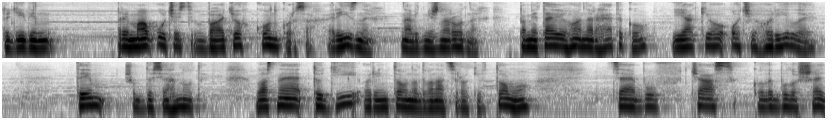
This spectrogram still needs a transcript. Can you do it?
Тоді він приймав участь в багатьох конкурсах, різних, навіть міжнародних. Пам'ятаю його енергетику, як його очі горіли тим, щоб досягнути. Власне, тоді, орієнтовно 12 років тому, це був час, коли було ще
